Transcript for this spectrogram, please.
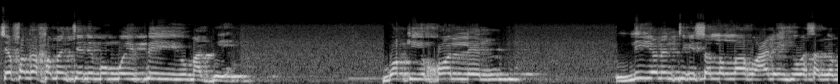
ca fa nga xamante ne moom mooy pays yu mag yi. Mbokk yi xool leen li yonent bi sallallahu alayhi wa sallam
